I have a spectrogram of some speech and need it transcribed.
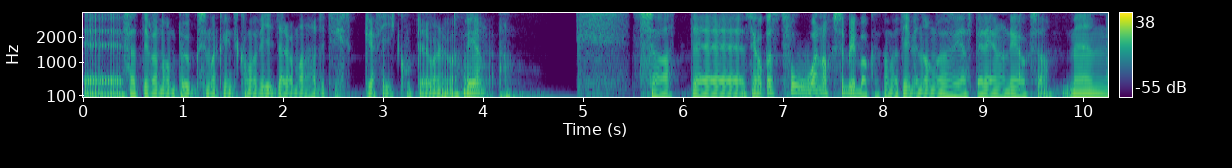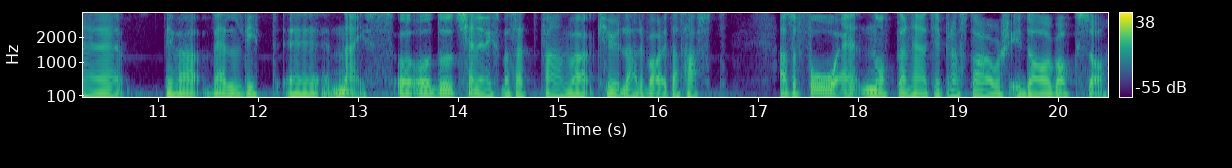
Eh, för att det var någon bugg som man kunde inte komma vidare om man hade ett visst grafikkort eller vad det nu var. Hjälp. Så att, eh, så jag hoppas tvåan också blir bakåtkompatibel någon gång så jag spelar igenom det också. Men eh, det var väldigt eh, nice. Och, och, då känner jag liksom bara så att fan vad kul det hade varit att haft Alltså få eh, något av den här typen av Star Wars idag också.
